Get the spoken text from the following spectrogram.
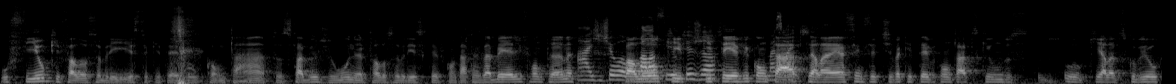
O Fio que falou sobre isso, que teve contatos. Fábio Júnior falou sobre isso, que teve contatos. A Isabelle Fontana Ai, gente, falou que, que, já... que teve contatos. Ela é sensitiva que teve contatos que um dos, o que ela descobriu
